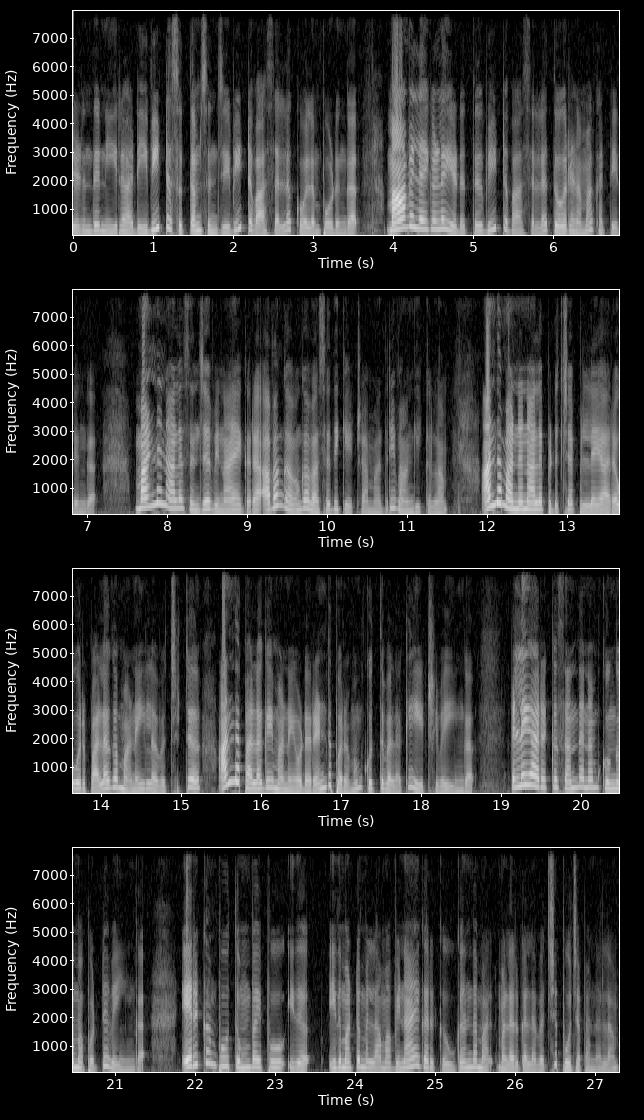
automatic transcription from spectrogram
எழுந்து நீராடி வீட்டை சுத்தம் செஞ்சு வீட்டு வாசல்ல கோலம் போடுங்க. மாவிலைகளை எடுத்து வீட்டு வாசல்ல தோரணமாக கட்டிடுங்க. மண்ணினால் செஞ்ச விநாயகரை அவங்க அவங்க வசதிக்கு ஏற்ற மாதிரி வாங்கிக்கலாம். அந்த மண்ணினால் பிடிச்ச பிள்ளையாரை ஒரு பலகை மனையில் வச்சுட்டு அந்த பலகை மனையோட ரெண்டு புறமும் குத்து விளக்கை ஏற்றி வையுங்க. பிள்ளையாருக்கு சந்தனம் குங்கும போட்டு வையுங்க. எருக்கம்பூ தும்பைப்பூ இது இது மட்டும் இல்லாமல் விநாயகருக்கு உகந்த ம மலர்களை வச்சு பூஜை பண்ணலாம்.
